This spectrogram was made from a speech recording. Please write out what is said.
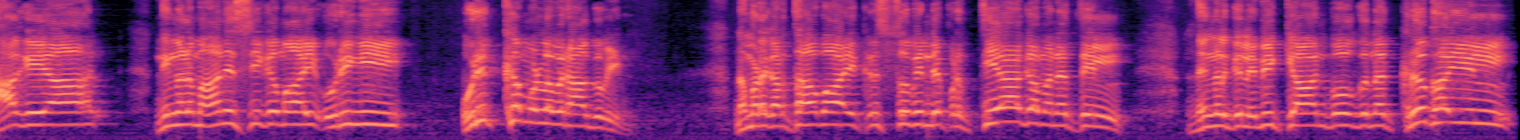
ആകയാൽ നിങ്ങൾ മാനസികമായി ഒരുങ്ങി ഒരുക്കമുള്ളവരാകുവിൻ. നമ്മുടെ കർത്താവായ ക്രിസ്തുവിന്റെ പ്രത്യാഗമനത്തിൽ നിങ്ങൾക്ക് ലഭിക്കാൻ പോകുന്ന കൃപയിൽ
